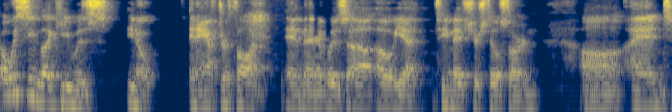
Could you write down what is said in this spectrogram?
always seemed like he was, you know, an afterthought. And then it was, uh, oh yeah, T Mitch, you're still starting. Uh, and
